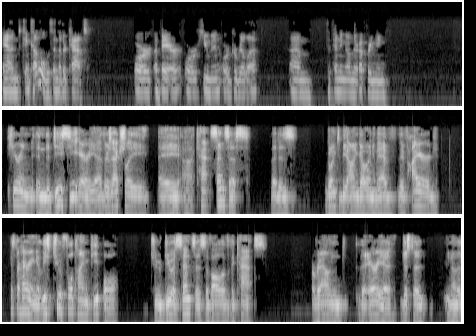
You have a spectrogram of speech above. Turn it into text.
and can cuddle with another cat or a bear or human or gorilla, um, depending on their upbringing. Here in, in the DC area, there's actually a uh, cat census that is going to be ongoing, and they have they've hired, I guess they're hiring at least two full time people to do a census of all of the cats around the area, just to you know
